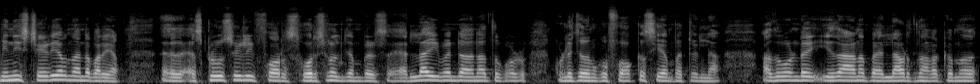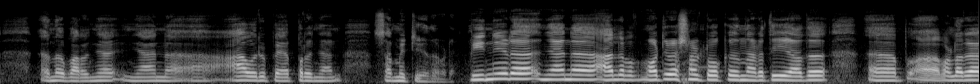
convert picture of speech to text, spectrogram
മിനി സ്റ്റേഡിയം എന്ന് തന്നെ പറയാം. എക്സ്ക്ലൂസീവ്ലി ഫോർ ഒറിജിനൽ ജമ്പേഴ്സ് എല്ലാ ഇവന്റും അതിനകത്ത് കൊള്ളിച്ച് നമുക്ക് ഫോക്കസ് ചെയ്യാൻ പറ്റില്ല. അതുകൊണ്ട് ഇതാണ് ഇപ്പോൾ എല്ലായിടത്തും നടക്കുന്നത് എന്ന് പറഞ്ഞ് ഞാൻ ആ, ഒരു പേപ്പർ ഞാൻ സബ്മിറ്റ് ചെയ്തു അവിടെ പിന്നീട് ഞാൻ അതിൽ മോട്ടിവേഷണൽ ടോക്ക് നടത്തി. അത് വളരെ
